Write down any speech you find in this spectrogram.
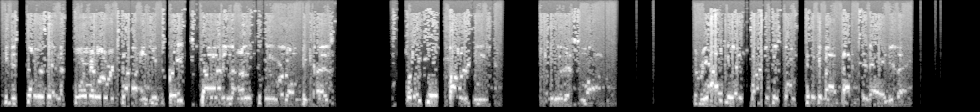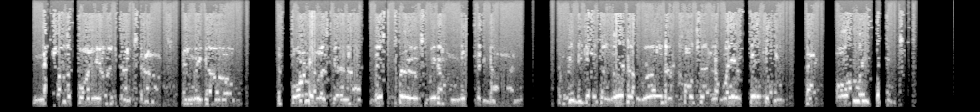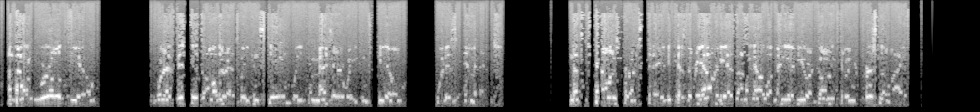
he discovers it and the formula works out, and he prays God in the unseen world because from his mind came this law. The reality is scientists don't think about that today, do they? Now the formula checks out, and we go, the formula is good enough. This proves we don't need a God. And we begin to live in a world and a culture and a way of thinking that only thinks about a worldview where this is all there is. You can see, you can measure, you can feel, what is immanent. And that's a challenge for us today because the reality is, I know what many of you are going through in your personal life.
